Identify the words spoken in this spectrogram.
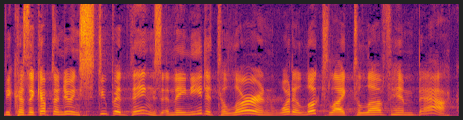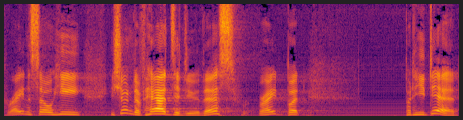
Because they kept on doing stupid things and they needed to learn what it looked like to love him back, right? And so he, he shouldn't have had to do this, right? But but he did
